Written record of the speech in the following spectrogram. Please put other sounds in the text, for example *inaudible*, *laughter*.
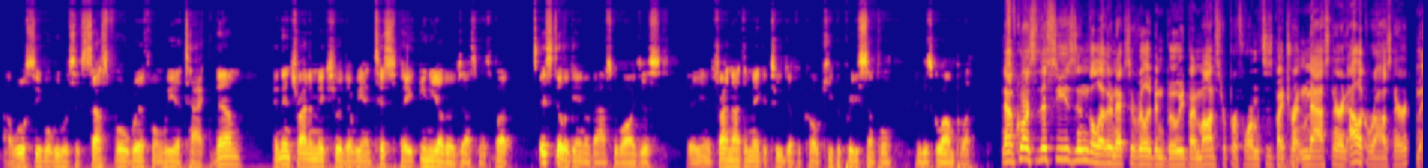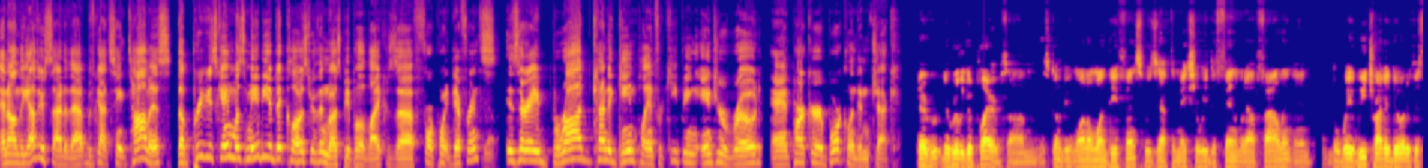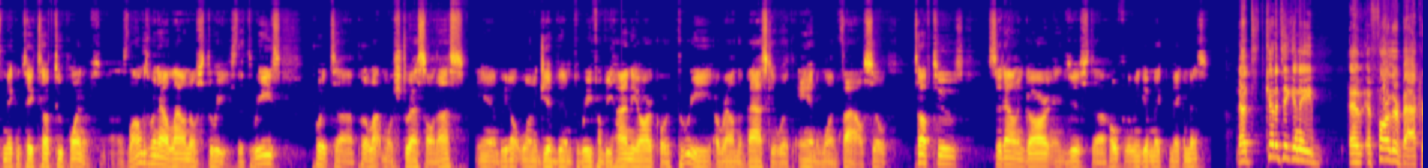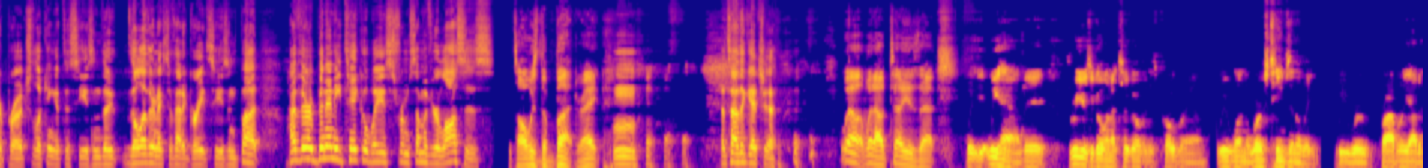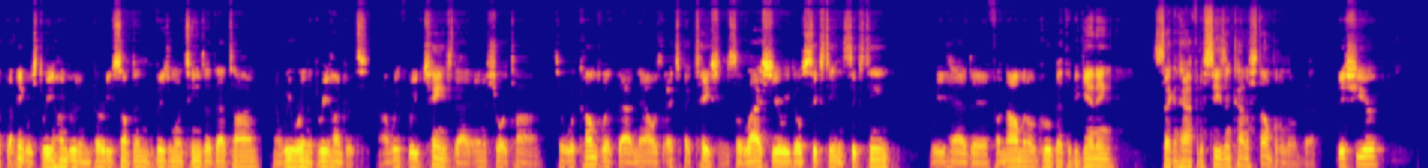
Uh, we'll see what we were successful with when we attacked them, and then try to make sure that we anticipate any other adjustments. But it's still a game of basketball. Just you know, try not to make it too difficult. Keep it pretty simple, and just go out and play. Now, of course, this season, the Leathernecks have really been buoyed by monster performances by Trenton Massner and Alec Rosner. And on the other side of that, we've got St. Thomas. The previous game was maybe a bit closer than most people would like. It was a four point difference. Yep. Is there a broad kind of game plan for keeping Andrew Rohde and Parker Bjorklund in check? They're, they're really good players. Um, it's going to be one on one defense. We just have to make sure we defend without fouling. And the way we try to do it is just make them take tough two pointers. As long as we're not allowing those threes, the threes put uh, put a lot more stress on us, and we don't want to give them three from behind the arc or three around the basket with and one foul. So tough twos, sit down and guard, and just uh, hopefully we can make make a miss. Now, kind of taking a, a, a farther back approach, looking at the season, the the Leathernecks have had a great season, but have there been any takeaways from some of your losses? It's always the but, right? Mm. *laughs* That's how they get you. *laughs* well, what I'll tell you is that we, we have it three years ago when I took over this program, we were one of the worst teams in the league. We were probably out of, I think it was 330 something Division One teams at that time, and we were in the 300s. Uh, we've, we've changed that in a short time. So what comes with that now is expectations. So last year we go 16 and 16. We had a phenomenal group at the beginning. Second half of the season kind of stumbled a little bit. This year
